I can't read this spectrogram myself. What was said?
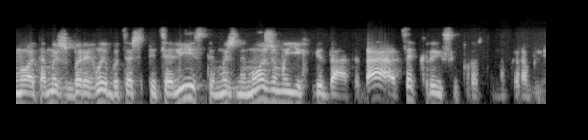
Ну, а ми ж берегли, бо це ж спеціалісти, ми ж не можемо їх віддати. Да, а це криси просто на кораблі.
